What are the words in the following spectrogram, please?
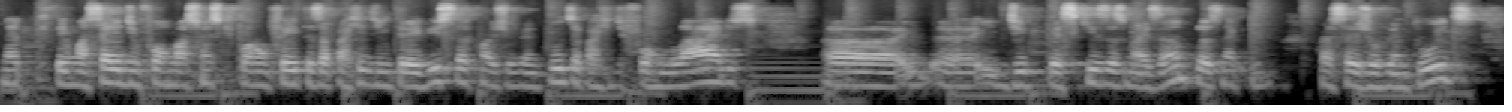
né, porque tem uma série de informações que foram feitas a partir de entrevistas com as juventudes, a partir de formulários e de pesquisas mais amplas, né, com, com essas juventudes.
